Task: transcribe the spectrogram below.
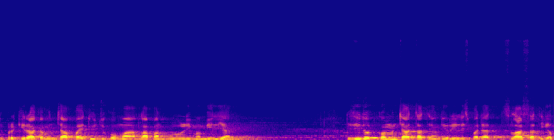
diperkirakan mencapai 7,85 miliar. Detik.com mencatat yang dirilis pada Selasa 31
